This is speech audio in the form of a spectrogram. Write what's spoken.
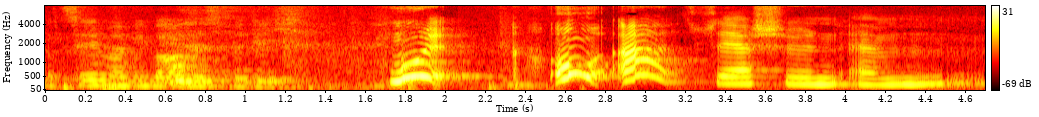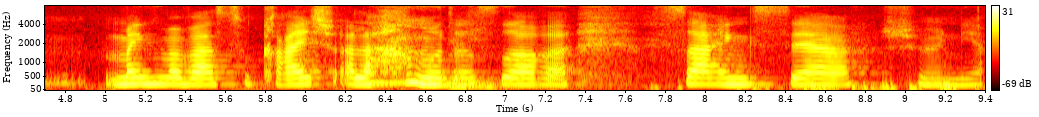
erzähl mal, wie war das für dich? Cool. Oh, ah, sehr schön. Ähm, manchmal war es so Kreischalarm oder so, aber es war eigentlich sehr schön, ja.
